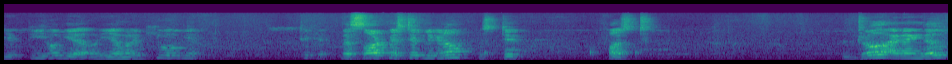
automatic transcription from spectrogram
ये पी हो गया और ये हमारा क्यू हो गया। ठीक है। मैं शॉर्ट में स्टेप लिख रहा हूँ। Step first draw an angle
